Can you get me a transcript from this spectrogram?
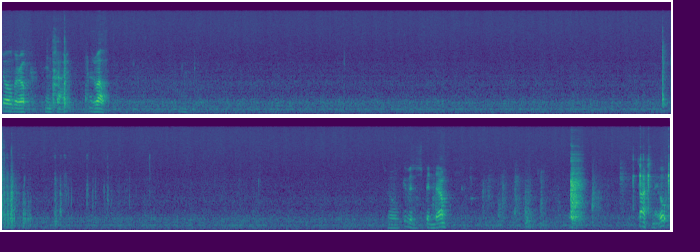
solder up inside as well. So give it a spin down. tighten it up.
